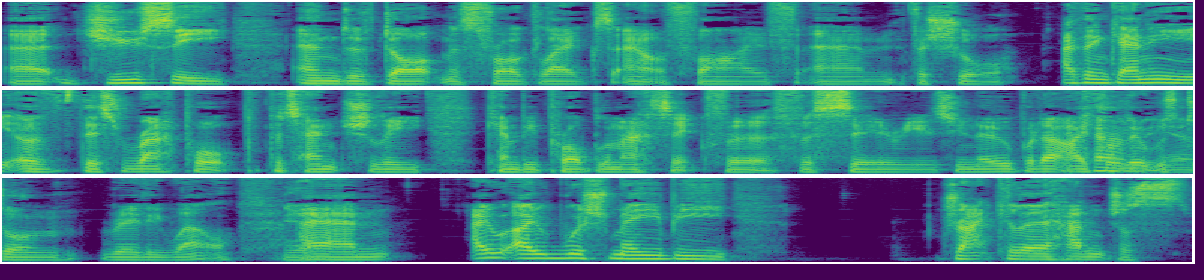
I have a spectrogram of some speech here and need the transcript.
Uh, juicy end of darkness frog legs out of five, um, for sure. I think any of this wrap up potentially can be problematic for, for series, you know, but I, I thought it was yeah. done really well. Yeah. Um, I, I wish maybe Dracula hadn't just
